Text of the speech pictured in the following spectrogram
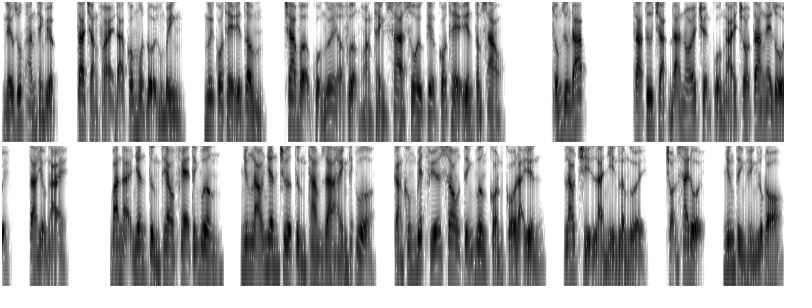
nếu giúp hắn thành việc, ta chẳng phải đã có một đội hùng binh, ngươi có thể yên tâm, cha vợ của ngươi ở Phượng Hoàng Thành xa xôi kia có thể yên tâm sao? Tống Dương đáp, Tạ Tư Trạc đã nói chuyện của ngài cho ta nghe rồi, ta hiểu ngài. Ban đại nhân từng theo phe Tĩnh Vương, nhưng lão nhân chưa từng tham gia hành thích vua, càng không biết phía sau Tĩnh Vương còn có đại yến, Lao chỉ là nhìn lầm người, chọn sai đội, nhưng tình hình lúc đó,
